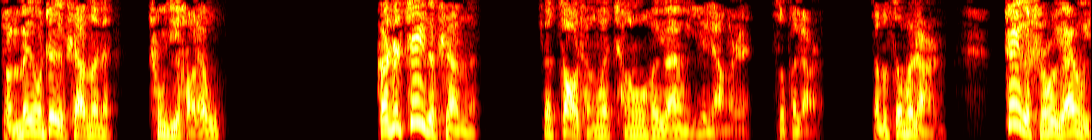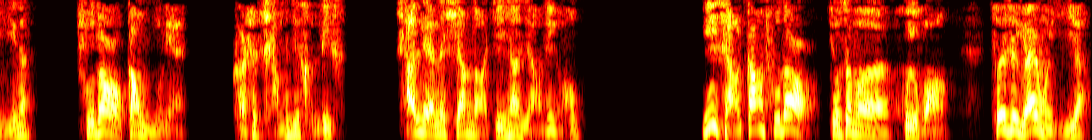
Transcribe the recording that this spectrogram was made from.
准备用这个片子呢冲击好莱坞。可是这个片子却造成了成龙和袁咏仪两个人。撕破脸了，怎么撕破脸呢？这个时候，袁咏仪呢出道刚五年，可是成绩很厉害，蝉联了香港金像奖的影后。你想，刚出道就这么辉煌，所以说袁咏仪呀，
